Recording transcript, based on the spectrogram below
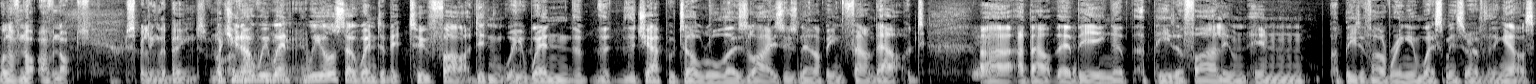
Well, of not of not spilling the beans. not- But you know, we went. it, yeah. We also went a bit too far, didn't we? When the, the the chap who told all those lies, who's now been found out uh, about there being a, a paedophile in, in a paedophile ring in Westminster, and everything else,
